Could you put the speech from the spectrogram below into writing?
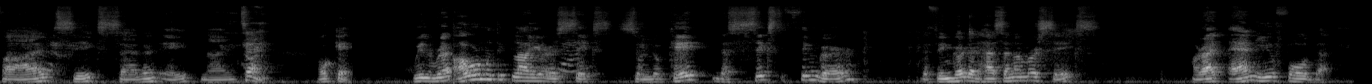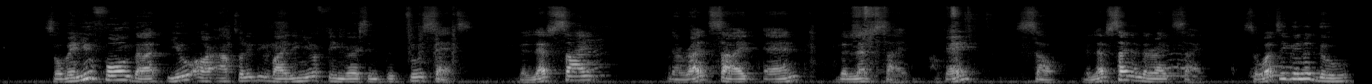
5, 6, 7, 8, 9, 10. Okay. We'll wrap our multiplier as 6. So locate the sixth finger, the finger that has a number 6. Alright, and you fold that. So when you fold that, you are actually dividing your fingers into two sets. The left side, the right side, and the left side. Okay? So, the left side and the right side. So what you're going to do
